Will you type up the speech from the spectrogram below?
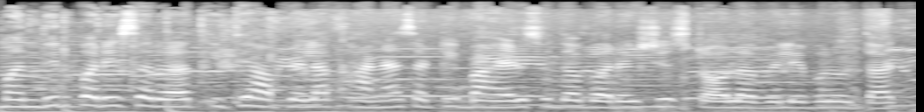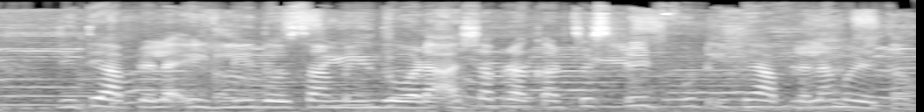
मंदिर परिसरात इथे आपल्याला खाण्यासाठी बाहेर सुद्धा बरेचसे स्टॉल अवेलेबल होतात. जिथे आपल्याला इडली डोसा मेंदूवडा अशा प्रकारचे स्ट्रीट फूड इथे आपल्याला मिळतं.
